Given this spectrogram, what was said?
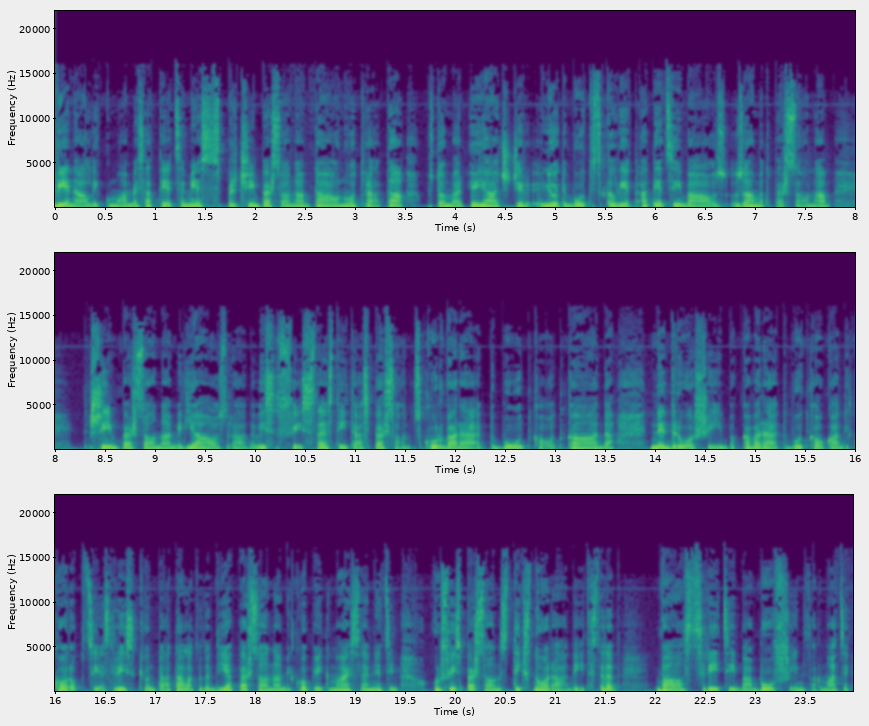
vienā likumā mēs attiecamies pret šīm personām tā un otrā tā, mums tomēr ir jāatšķir ļoti būtiska lieta attiecībā uz, uz amatpersonām šīm personām ir jāuzrāda visas šīs saistītās personas, kur varētu būt kaut kāda nedrošība, ka varētu būt kaut kādi korupcijas riski un tā tālāk. Tad, ja personām ir kopīga mājasaimniecība un šīs personas tiks norādītas, tad valsts rīcībā būs šī informācija.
